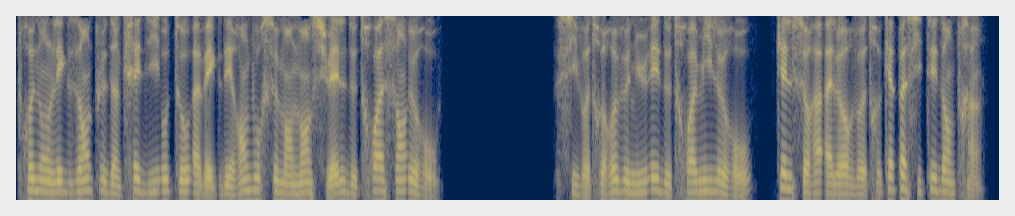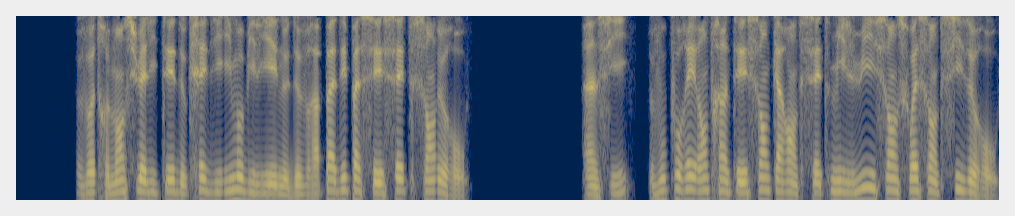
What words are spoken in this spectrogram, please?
Prenons l'exemple d'un crédit auto avec des remboursements mensuels de 300 euros. Si votre revenu est de 3000 euros, quelle sera alors votre capacité d'emprunt? Votre mensualité de crédit immobilier ne devra pas dépasser 700 euros. Ainsi, vous pourrez emprunter 147 866 euros.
